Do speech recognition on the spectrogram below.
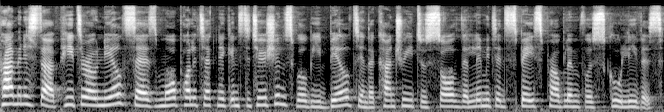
Prime Minister Peter O'Neill says more polytechnic institutions will be built in the country to solve the limited space problem for school leavers.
